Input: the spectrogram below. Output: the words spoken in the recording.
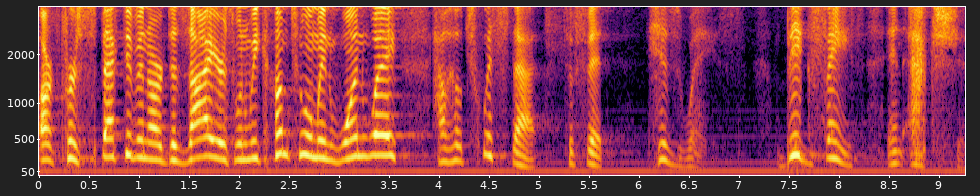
our perspective and our desires when we come to Him in one way, how He'll twist that to fit His ways. Big faith in action.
